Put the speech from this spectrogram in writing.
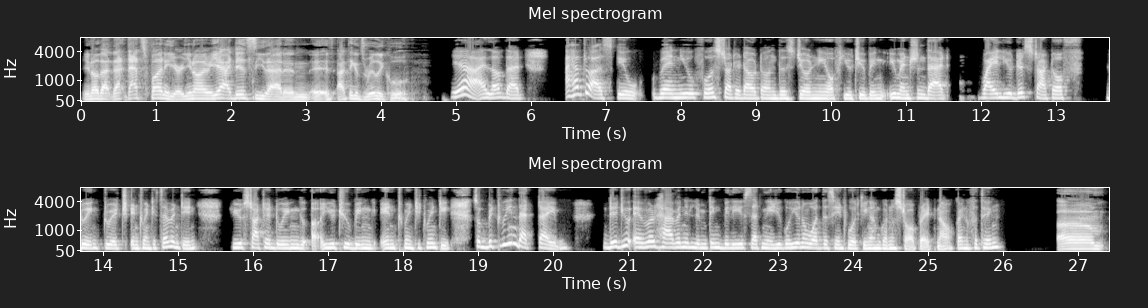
you know that that that's funny or you know I mean? Yeah, I did see that, and I think it's really cool. Yeah, I love that. I have to ask you when you first started out on this journey of YouTubing, you mentioned that while you did start off doing Twitch in 2017, you started doing uh, YouTubing in 2020. So between that time, did you ever have any limiting beliefs that made you go, you know what, this ain't working, I'm to stop right now, kind of a thing? Um,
